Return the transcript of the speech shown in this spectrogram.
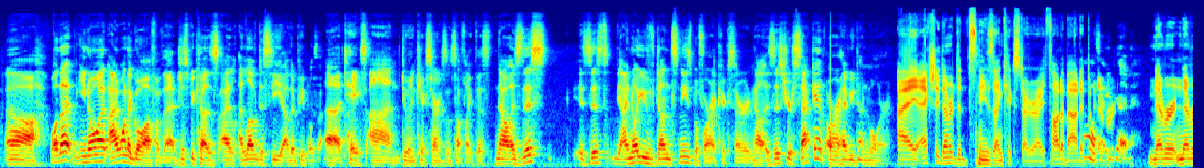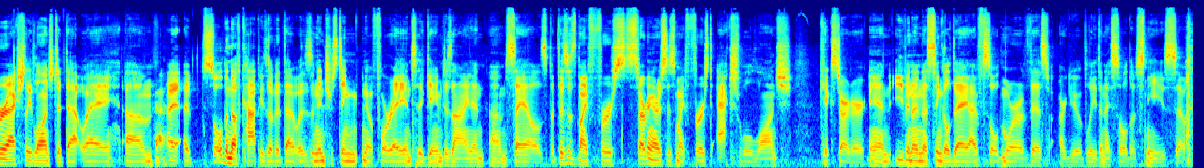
Uh, well, that you know what I want to go off of that just because I, I love to see other people's uh, takes on doing Kickstarters and stuff like this. Now, is this is this? I know you've done Sneeze before on Kickstarter. Now, is this your second, or have you done more? I actually never did Sneeze on Kickstarter. I thought about it, Oh, but never, never, never actually launched it that way. Um, Okay. I, I sold enough copies of it that it was an interesting, you know, foray into game design and um, sales. But this is my first. Starving Artist is my first actual launch Kickstarter, and even in a single day, I've sold more of this, arguably, than I sold of Sneeze. So.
